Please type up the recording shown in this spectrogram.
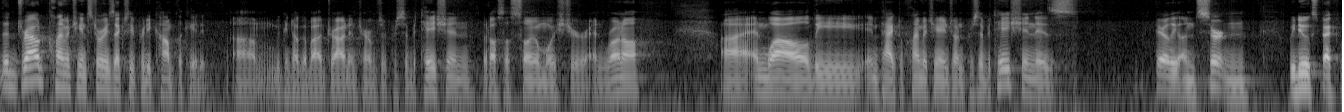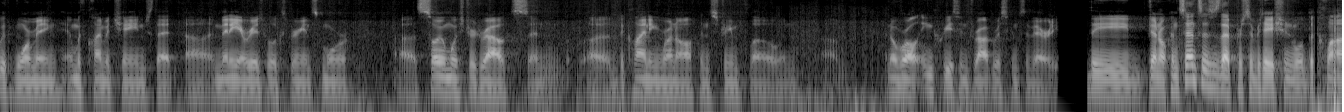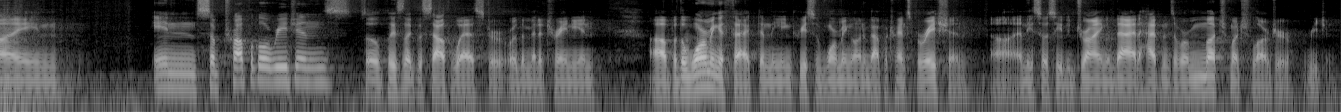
the drought climate change story is actually pretty complicated. Um, we can talk about drought in terms of precipitation, but also soil moisture and runoff. Uh, and while the impact of climate change on precipitation is fairly uncertain, we do expect with warming and with climate change that uh, in many areas we'll experience more uh, soil moisture droughts and uh, declining runoff and stream flow and um, an overall increase in drought risk and severity. The general consensus is that precipitation will decline in subtropical regions, so places like the Southwest or, or the Mediterranean. Uh, but the warming effect and the increase of warming on evapotranspiration uh, and the associated drying of that happens over a much, much larger region.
